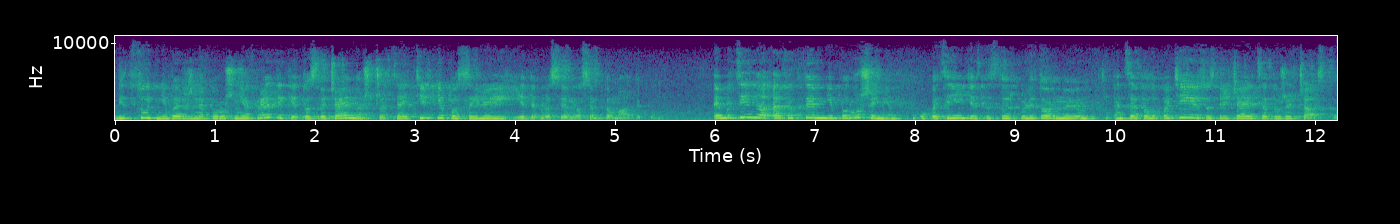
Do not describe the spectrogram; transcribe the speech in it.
відсутнє виражене порушення критики, то звичайно, що це тільки посилює її депресивну симптоматику. Емоційно-ефективні порушення у пацієнтів з циркуляторною енцефалопатією зустрічаються дуже часто.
